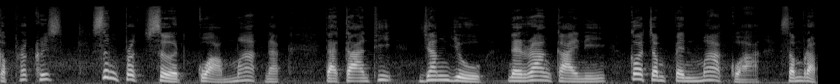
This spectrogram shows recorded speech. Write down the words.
กับพระคริสต์ซึ่งประเสริฐกว่ามากนัก แต่การที่ยังอยู่ในร่างกายนี้ก็จำเป็นมากกว่าสำหรับ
